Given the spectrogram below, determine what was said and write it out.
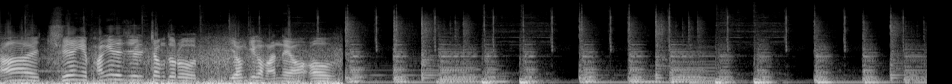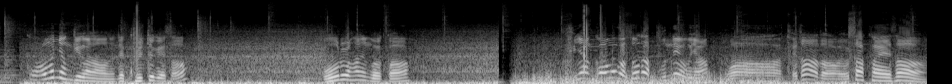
아 주행에 방해될 정도로 연기가 많네요. 어우. 검은 연기가 나오는데 굴뚝에서 뭐를 하는 걸까? 그냥 검은 거 쏟아 붓네요 그냥 와 대단하다 오사카에서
